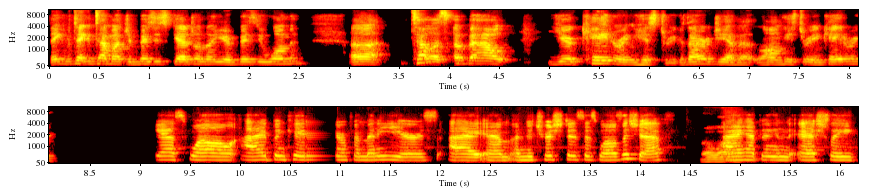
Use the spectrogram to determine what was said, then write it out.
Thank you for taking time out your busy schedule. I know you're a busy woman. Uh, tell us about your catering history, because I heard you have a long history in catering. Yes, well, I've been catering for many years. I am a nutritionist as well as a chef. Oh, wow. I have been actually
